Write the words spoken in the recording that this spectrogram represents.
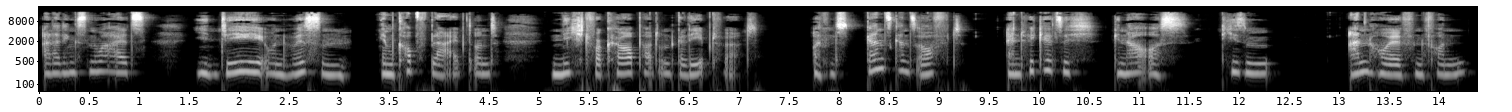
allerdings nur als Idee und Wissen im Kopf bleibt und nicht verkörpert und gelebt wird. Und ganz, ganz oft entwickelt sich genau aus diesem Anhäufen von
